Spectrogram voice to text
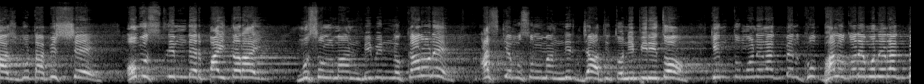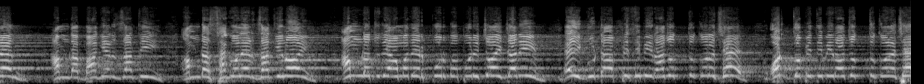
আজ গোটা বিশ্বে অমুসলিমদের পাইতারাই মুসলমান বিভিন্ন কারণে আজকে মুসলমান নির্যাতিত, নিপীড়িত। কিন্তু মনে রাখবেন, খুব ভালো করে মনে রাখবেন, আমরা বাঘের জাতি, আমরা ছাগলের জাতি নয় আমরা যদি আমাদের পূর্ব পরিচয় জানি, এই গোটা পৃথিবী রাজত্ব করেছে, অর্ধ পৃথিবী রাজত্ব করেছে,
